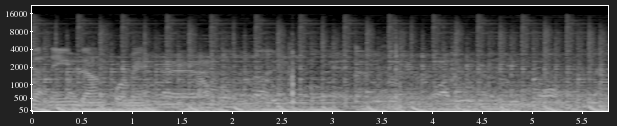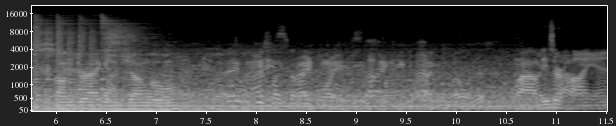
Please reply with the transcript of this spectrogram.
That name down for me. Sun Dragon Jungle. Wow, these are high end.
